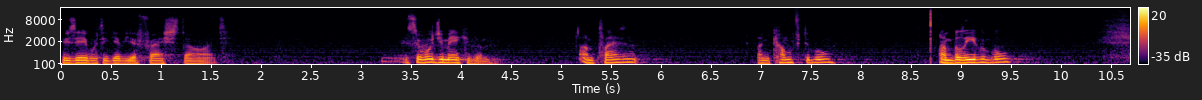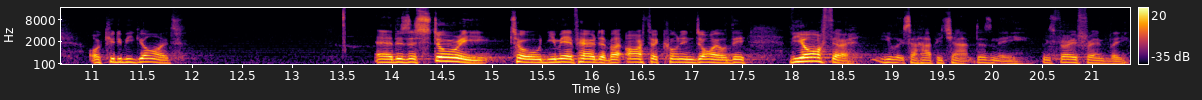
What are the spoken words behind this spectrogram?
who's able to give you a fresh start. So, what do you make of them? Unpleasant? Uncomfortable? Unbelievable? Or could it be God? Uh, there's a story told, you may have heard it, about Arthur Conan Doyle. The, the author, he looks a happy chap, doesn't he? He's very friendly.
